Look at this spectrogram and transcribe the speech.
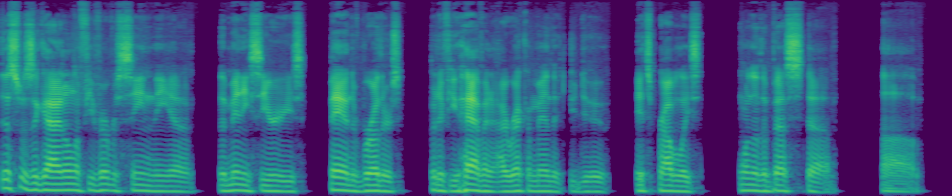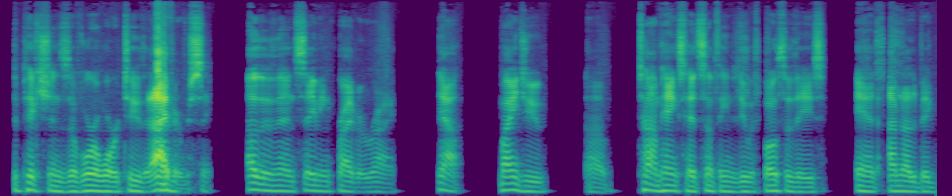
this was a guy, I don't know if you've ever seen the, uh, the miniseries Band of Brothers, but if you haven't, I recommend that you do. It's probably one of the best uh, uh, depictions of World War II that I've ever seen, other than Saving Private Ryan. Now, mind you, uh, Tom Hanks had something to do with both of these, and I'm not a big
